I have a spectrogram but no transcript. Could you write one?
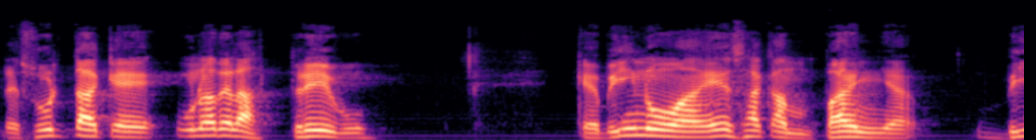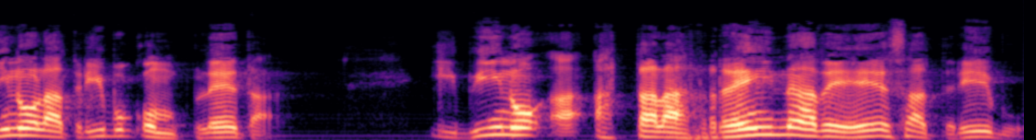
Resulta que una de las tribus que vino a esa campaña, vino la tribu completa y vino hasta la reina de esa tribu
